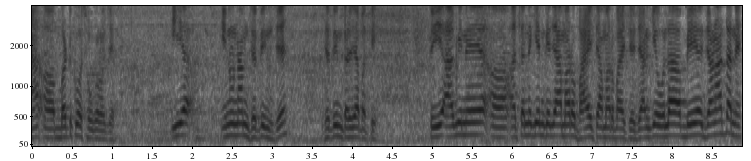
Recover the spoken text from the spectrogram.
ના બટકો છોકરો છે. એ એનું નામ જતીન છે, જતીન પ્રજાપતિ. તો એ આવીને અચાનક એમ કે જે આ મારો ભાઈ છે, આ મારો ભાઈ છે. જાણ કે ઓલા બે જણા હતા ને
